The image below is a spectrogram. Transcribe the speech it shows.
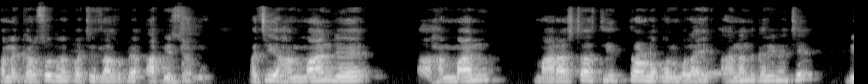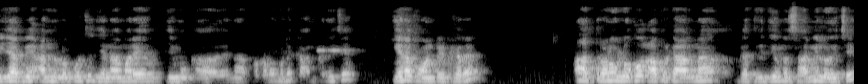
તમે કરશો તમે પચીસ લાખ રૂપિયા આપીશું અમે પછી હનુમાન જે હનુમાન મહારાષ્ટ્રથી ત્રણ લોકોને બોલાય એક આનંદ કરીને છે બીજા બે અન્ય લોકો છે જેના અમારે ટીમો એના પકડવા માટે કામ કરે છે એના કોન્ટેક્ટ કરે આ ત્રણ લોકો આ પ્રકારના ગતિવિધિઓમાં સામેલ હોય છે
